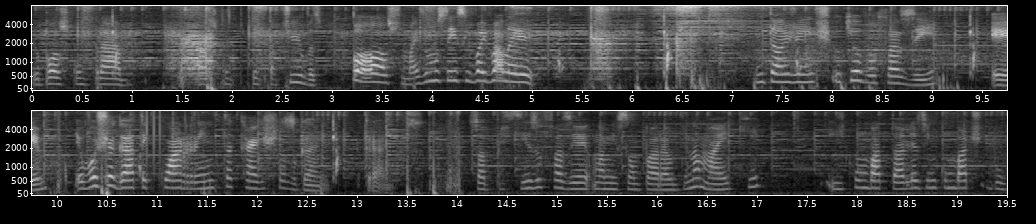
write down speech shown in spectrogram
eu posso comprar as tentativas. Posso, mas eu não sei se vai valer. Então, gente, o que eu vou fazer é... Eu vou chegar até 40 caixas grandes. Só preciso fazer uma missão para o Dynamite e com batalhas em combate duplo.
